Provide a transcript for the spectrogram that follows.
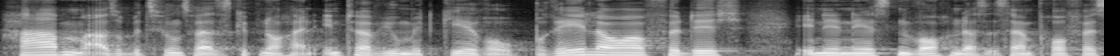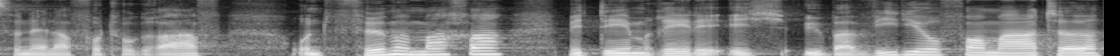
haben, also beziehungsweise es gibt noch ein Interview mit Gero Brelauer für dich in den nächsten Wochen. Das ist ein professioneller Fotograf und Filmemacher. Mit dem rede ich über Videoformate,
